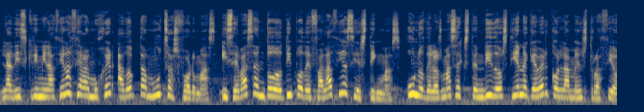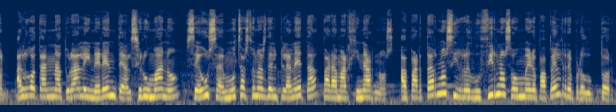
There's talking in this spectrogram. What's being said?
La discriminación hacia la mujer adopta muchas formas y se basa en todo tipo de falacias y estigmas. Uno de los más extendidos tiene que ver con la menstruación. Algo tan natural e inherente al ser humano se usa en muchas zonas del planeta para marginarnos, apartarnos y reducirnos a un mero papel reproductor.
